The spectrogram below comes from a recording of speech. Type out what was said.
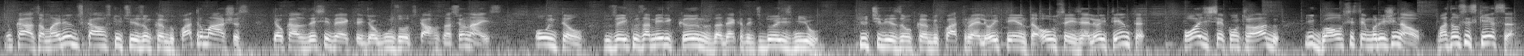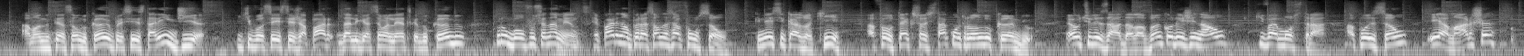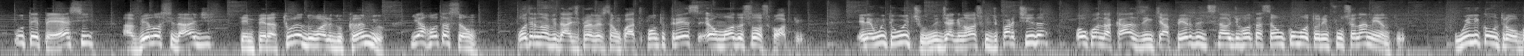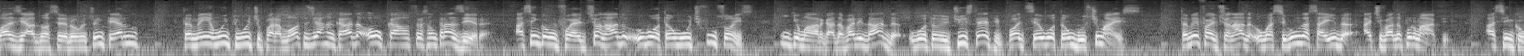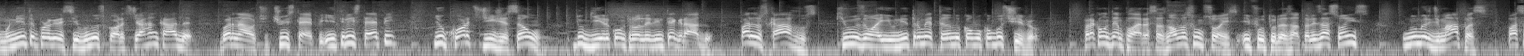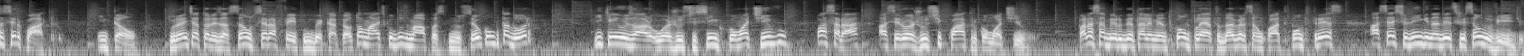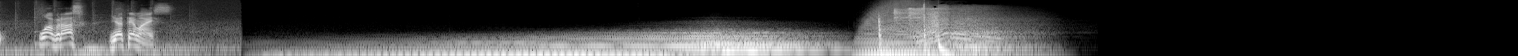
No caso, a maioria dos carros que utilizam câmbio 4 marchas, que é o caso desse Vectra e de alguns outros carros nacionais, ou então dos veículos americanos da década de 2000, que utilizam o câmbio 4L80 ou 6L80, pode ser controlado igual ao sistema original. Mas não se esqueça, a manutenção do câmbio precisa estar em dia e que você esteja a par da ligação elétrica do câmbio para um bom funcionamento. Repare na operação dessa função, que nesse caso aqui, a Feltec só está controlando o câmbio. É utilizada a alavanca original, que vai mostrar a posição e a marcha, o TPS, a velocidade, temperatura do óleo do câmbio e a rotação. Outra novidade para a versão 4.3 é o modo osciloscópio. Ele é muito útil no diagnóstico de partida ou quando há casos em que há perda de sinal de rotação com o motor em funcionamento. O Wheelie Control baseado no acelerômetro interno também é muito útil para motos de arrancada ou carros tração traseira. Assim como foi adicionado o botão multifunções, em que uma largada validada, o botão de Two Step pode ser o botão Boost+. Também foi adicionada uma segunda saída ativada por MAP, assim como nitro progressivo nos cortes de arrancada, burnout, Two Step e Three Step e o corte de injeção do Gear Controller integrado, para os carros que usam aí o nitrometano como combustível. Para contemplar essas novas funções e futuras atualizações, o número de mapas passa a ser 4. Então, durante a atualização será feito um backup automático dos mapas no seu computador e quem usar o ajuste 5 como ativo passará a ser o ajuste 4 como ativo. Para saber o detalhamento completo da versão 4.3, acesse o link na descrição do vídeo. Um abraço e até mais!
